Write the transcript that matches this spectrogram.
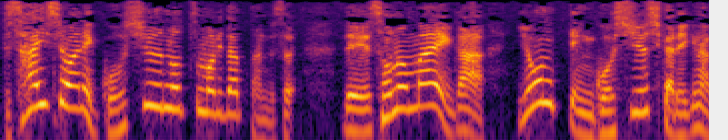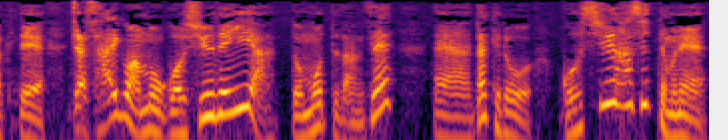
で、最初はね、5周のつもりだったんです。で、その前が4.5周しかできなくて、じゃあ最後はもう5周でいいや、と思ってたんですね。えーだけど、5周走ってもね、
